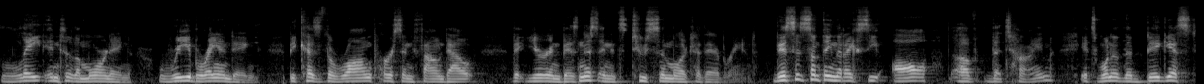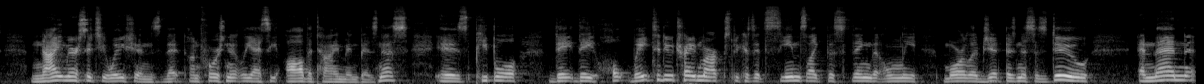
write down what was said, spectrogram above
late into the morning rebranding because the wrong person found out that you're in business and it's too similar to their brand. This is something that I see all of the time. It's one of the biggest nightmare situations that unfortunately I see all the time in business is people they they wait to do trademarks because it seems like this thing that only more legit businesses do and then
